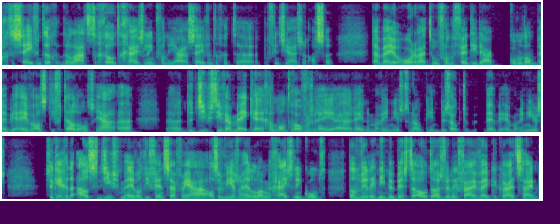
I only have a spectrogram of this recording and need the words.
78, de laatste grote gijzeling van de jaren 70, het, eh, het provinciehuis in Assen. Daarbij hoorden wij toen van de vent die daar commandant BBE was. Die vertelde ons, ja, eh, eh, de jeeps die wij meekregen, landrovers reden, reden mariniers toen ook in. Dus ook de BBE mariniers. Ze kregen de oudste jeeps mee, want die vent zei van ja, als er weer zo'n hele lange gijzeling komt, dan wil ik niet mijn beste auto's, wil ik vijf weken kwijt zijn.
